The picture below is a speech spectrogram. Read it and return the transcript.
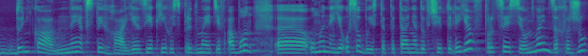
донька не встигає з якихось предметів, або е, у мене є особисте питання до вчителя, я в процесі онлайн захожу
